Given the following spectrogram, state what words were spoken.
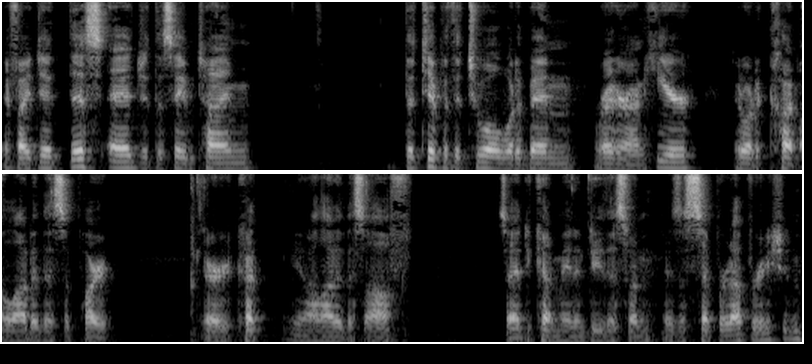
If I did this edge at the same time, the tip of the tool would have been right around here. It would have cut a lot of this apart, or cut you know a lot of this off. So I had to come in and do this one as a separate operation.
